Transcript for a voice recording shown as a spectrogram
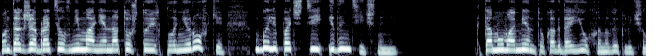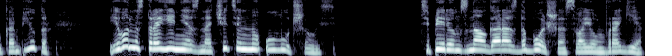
Он также обратил внимание на то, что их планировки были почти идентичными. К тому моменту, когда Юхан выключил компьютер, его настроение значительно улучшилось. Теперь он знал гораздо больше о своем враге,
